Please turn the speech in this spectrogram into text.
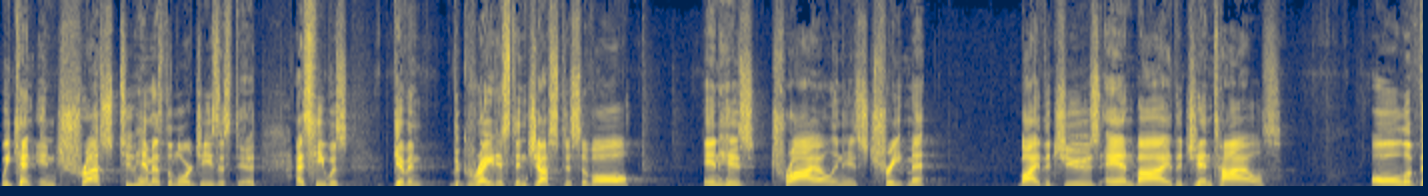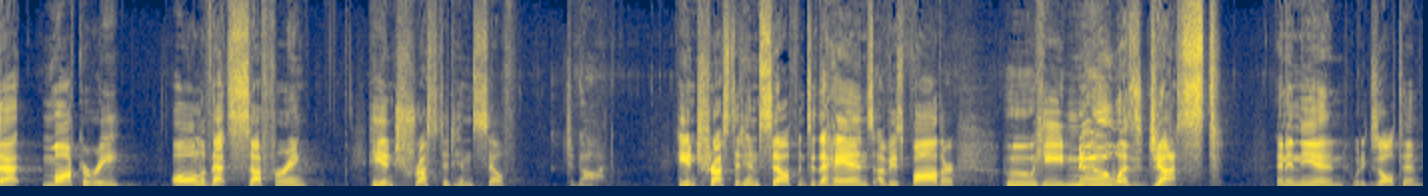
we can entrust to him, as the Lord Jesus did, as he was given the greatest injustice of all in his trial, in his treatment by the Jews and by the Gentiles. All of that mockery, all of that suffering, he entrusted himself to God. He entrusted himself into the hands of his Father, who he knew was just, and in the end would exalt him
